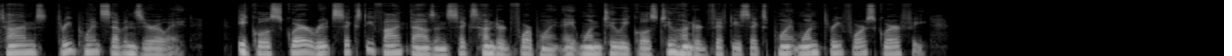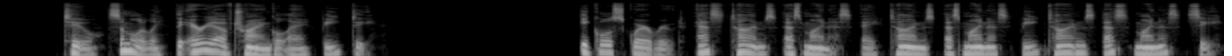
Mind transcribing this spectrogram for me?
times 3.708 equals square root 65,604.812 equals 256.134 square feet. 2. Similarly, the area of triangle A, B, D equals square root s times s minus a times s minus b times s minus c.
